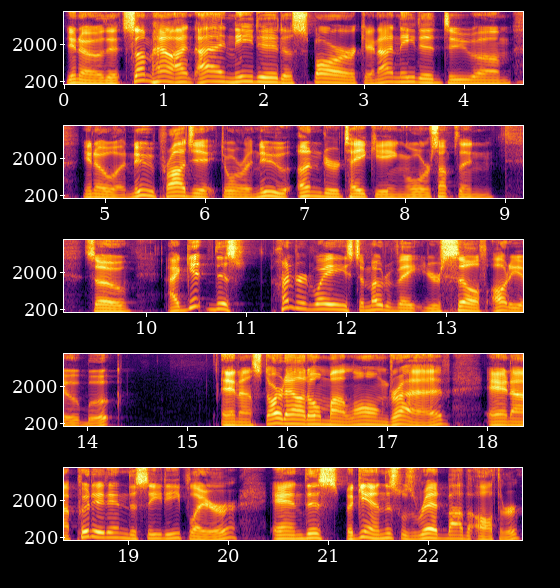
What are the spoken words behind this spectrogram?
you know that somehow I, I needed a spark and I needed to um you know a new project or a new undertaking or something. So I get this 100 ways to motivate yourself audiobook and I start out on my long drive and I put it in the CD player and this, again, this was read by the author.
